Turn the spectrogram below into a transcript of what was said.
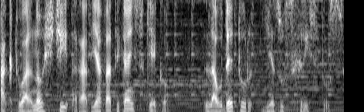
aktualności Radia Watykańskiego. Laudetur Jezus Chrystus.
